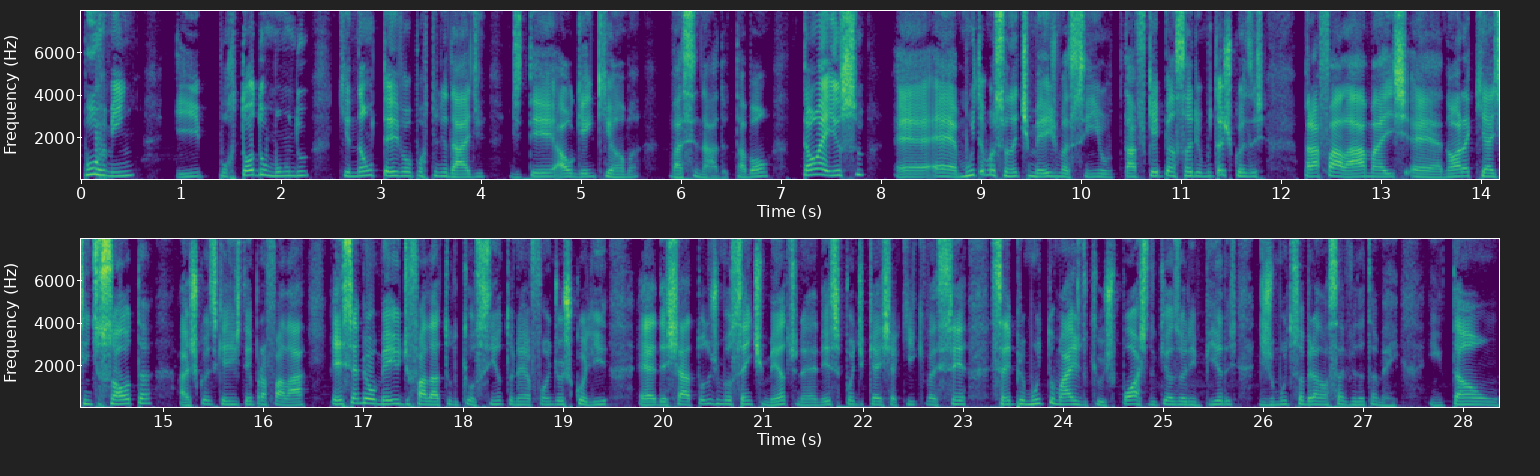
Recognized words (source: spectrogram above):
por mim e por todo mundo que não teve a oportunidade de ter alguém que ama vacinado, tá bom? Então é isso. É, é, muito emocionante mesmo, assim. Eu tá, fiquei pensando em muitas coisas para falar, mas é, na hora que a gente solta as coisas que a gente tem para falar, esse é meu meio de falar tudo que eu sinto, né? Foi onde eu escolhi é, deixar todos os meus sentimentos, né? Nesse podcast aqui, que vai ser sempre muito mais do que o esporte, do que as Olimpíadas, diz muito sobre a nossa vida também. Então,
